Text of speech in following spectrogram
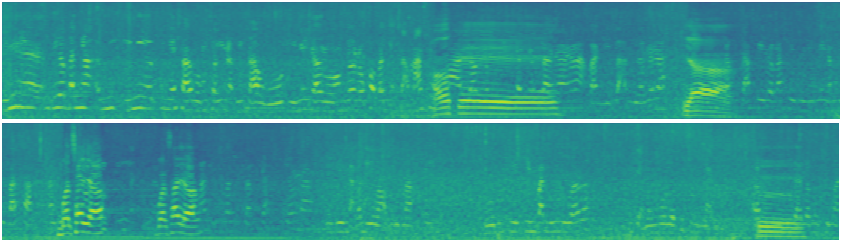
Ini dia banyak ini, ini punya sarung saya nak beritahu. Ini sarung dia rokok banyak tak masuk. Ah, tak ambil dah lah. Ya. Tapi masuk dulu ni nanti basah. Buat saya, buat saya. Jadi nak makan. Dulu dia simpan dulu lah. Tidak nombor lebih. Hmm. Dalam cuma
